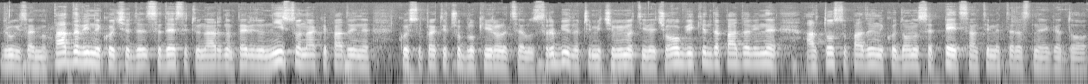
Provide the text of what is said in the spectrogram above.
drugim stvarima. Padavine koje će se desiti u narodnom periodu nisu onakve padavine koje su praktično blokirale celu Srbiju, znači mi ćemo imati već ovog vikenda padavine, ali to su padavine koje donose 5 cm snega do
